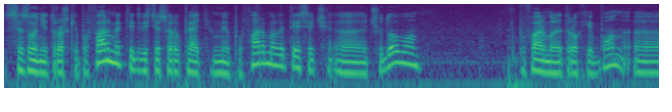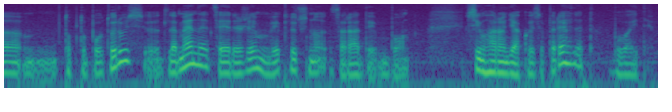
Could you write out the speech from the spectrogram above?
сезоні трошки пофармити. 245 ми пофармили тисяч, е, чудово. Пофармили трохи бон. Е, тобто, повторюсь, для мене цей режим виключно заради бон. Всім гарно дякую за перегляд. Бувайте!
